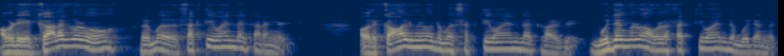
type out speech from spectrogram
அவருடைய கரங்களும் ரொம்ப சக்தி வாய்ந்த கரங்கள். அவர் கால்களும் ரொம்ப சக்தி வாய்ந்த கால்கள் புஜங்களும் அவ்வளோ சக்தி வாய்ந்த புஜங்கள்.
